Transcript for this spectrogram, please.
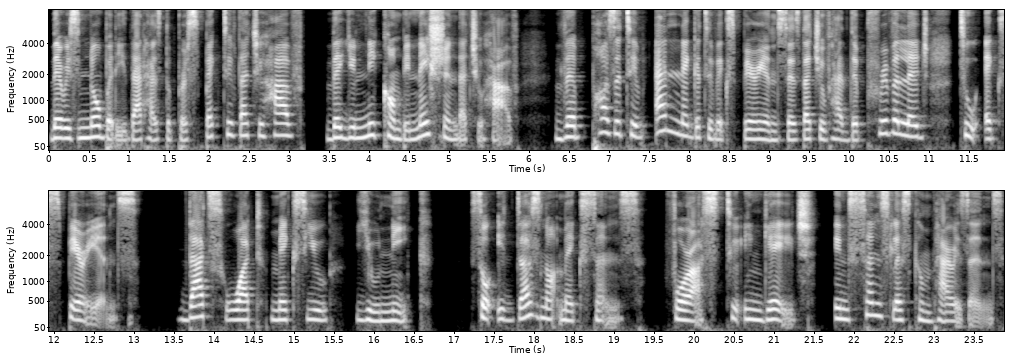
There is nobody that has the perspective that you have, the unique combination that you have the positive and negative experiences that you've had the privilege to experience. That's what makes you unique. So it does not make sense for us to engage in senseless comparisons.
